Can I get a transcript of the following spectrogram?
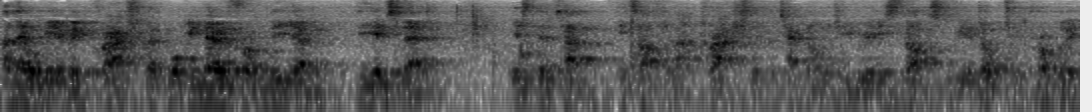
and there will be a big crash, but what we know from the, um, the internet is that um, it's after that crash that the technology really starts to be adopted properly.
